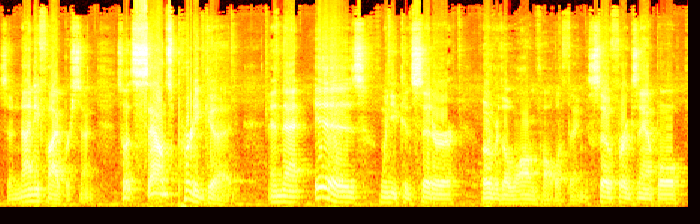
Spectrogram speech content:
So 95%. So it sounds pretty good. And that is when you consider over the long haul of things. So, for example,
